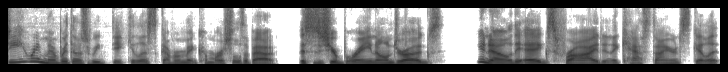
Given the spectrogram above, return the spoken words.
Do you remember those ridiculous government commercials about this is your brain on drugs? You know, the eggs fried in a cast iron skillet.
